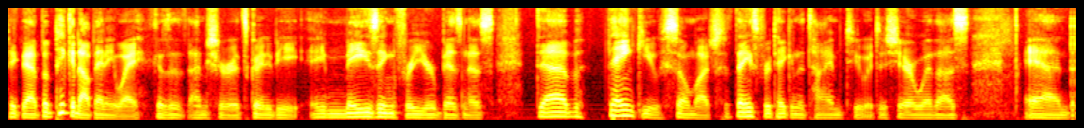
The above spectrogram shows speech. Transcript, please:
pick that. But pick it up anyway, because I'm sure it's going to be amazing for your business. Deb, thank you so much. Thanks for taking the time to to share with us. And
